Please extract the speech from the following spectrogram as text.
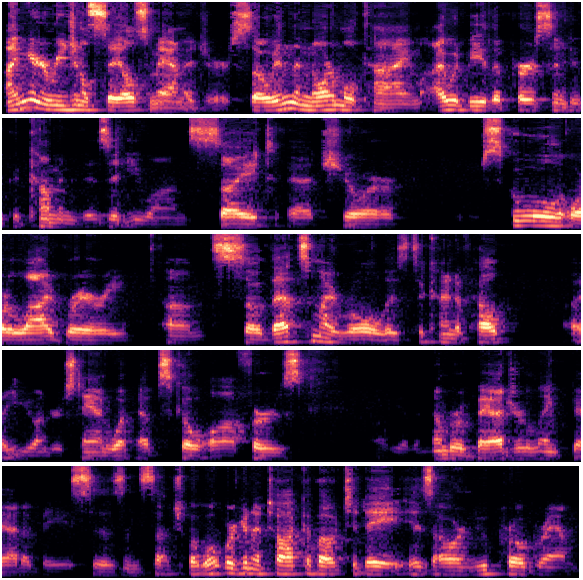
I'm your regional sales manager. So in the normal time, I would be the person who could come and visit you on site at your school or library. Um, so that's my role is to kind of help uh, you understand what EBSCO offers. Uh, we have a number of Badger Link databases and such. But what we're going to talk about today is our new program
